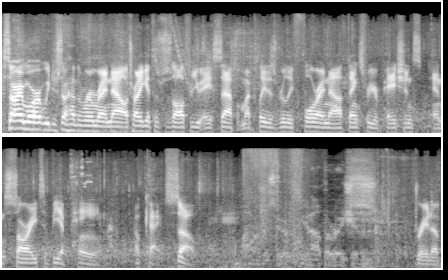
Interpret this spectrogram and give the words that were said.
Sorry, Mort, we just don't have the room right now. I'll try to get this resolved for you ASAP, but my plate is really full right now. Thanks for your patience, and sorry to be a pain. Okay, so. Straight up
